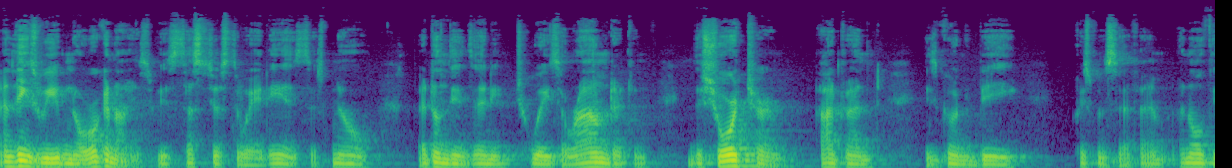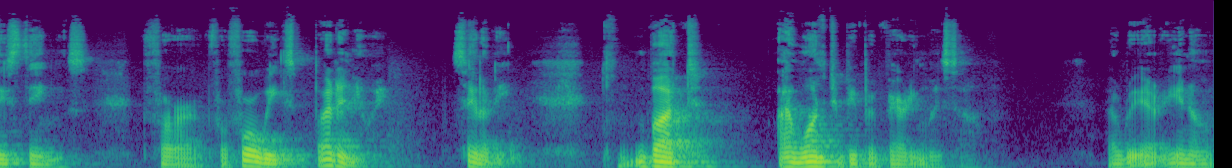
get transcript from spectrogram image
and things we even organize, because that's just the way it is. There's no, I don't think there's any two ways around it. And in the short term, Advent is going to be Christmas FM and all these things for, for four weeks. But anyway, c'est la vie. But I want to be preparing myself. You know,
